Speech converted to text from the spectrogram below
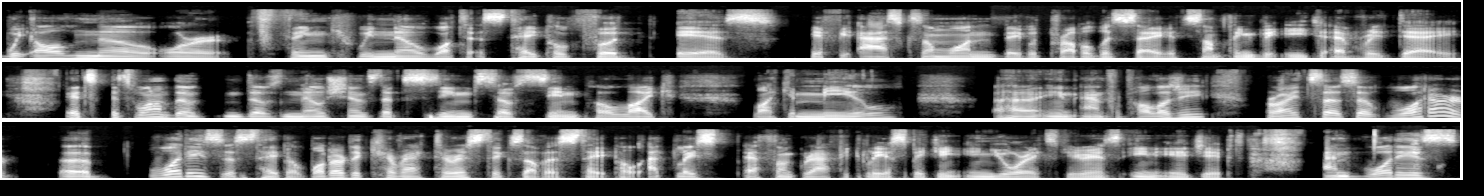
we all know or think we know what a staple food is. If we ask someone, they would probably say it's something we eat every day. It's it's one of the, those notions that seems so simple, like like a meal uh, in anthropology, right? So so what are uh, what is a staple? What are the characteristics of a staple, at least ethnographically speaking, in your experience in Egypt? And what is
